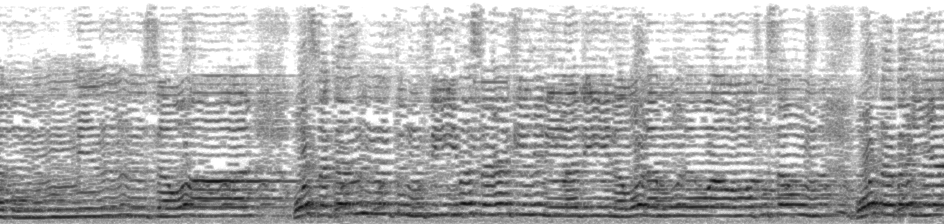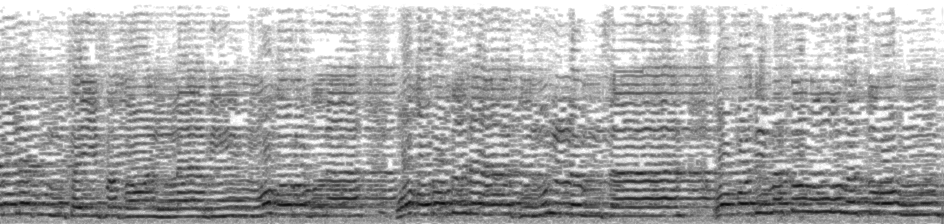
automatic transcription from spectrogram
لكم من سوال وسكنتم في مساكن الذين ظلموا أنفسهم وتبين لكم كيف فعلنا بهم وضربنا, وضربنا لكم الأمثال وقد مكروا مكرهم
